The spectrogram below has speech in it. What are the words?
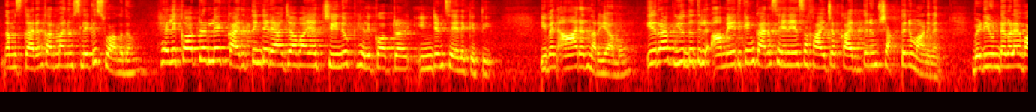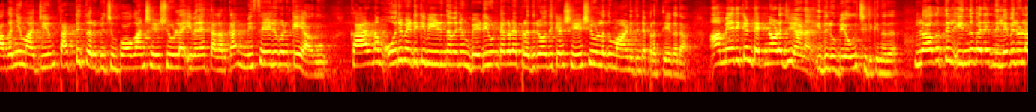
നമസ്കാരം കർമ്മ ന്യൂസിലേക്ക് സ്വാഗതം. ഹെലികോപ്റ്ററിലെ കരുത്തിന്റെ രാജാവായ ചിനുക് ഹെലികോപ്റ്റർ ഇന്ത്യൻ സേനയ്ക്കെത്തി. ഇവൻ ആരെന്നറിയാമോ? ഇറാഖ് യുദ്ധത്തിൽ അമേരിക്കൻ കരസേനയെ സഹായിച്ച കരുത്തനും ശക്തനുമാണിവൻ. വെടിയുണ്ടകളെ വകഞ്ഞു മാറ്റിയും തട്ടിത്തെറിപ്പിച്ചും പോകാൻ ശേഷിയുള്ള ഇവനെ തകർക്കാൻ മിസൈലുകൾക്കേയാകൂ. കാരണം ഒരു വെടിക്ക് വീഴുന്നവനും വെടിയുണ്ടകളെ പ്രതിരോധിക്കാൻ ശേഷിയുള്ളതുമാണ് ഇതിന്റെ പ്രത്യേകത. അമേരിക്കൻ ടെക്നോളജിയാണ് ഇതിൽ ഉപയോഗിച്ചിരിക്കുന്നത്. ലോകത്തിൽ ഇന്നുവരെ നിലവിലുള്ള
